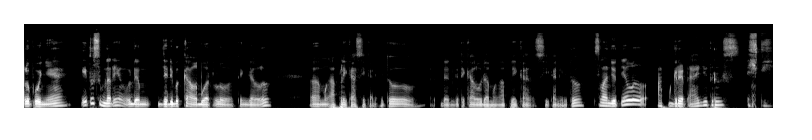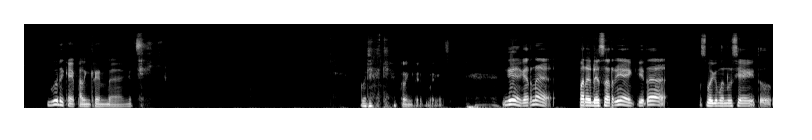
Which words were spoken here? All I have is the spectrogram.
lu punya itu sebenarnya yang udah jadi bekal buat lu tinggal lu uh, mengaplikasikan itu dan ketika lu udah mengaplikasikan itu selanjutnya lu upgrade aja terus ini gue udah kayak paling keren banget sih gue udah kayak paling keren banget sih Enggak karena pada dasarnya kita sebagai manusia itu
